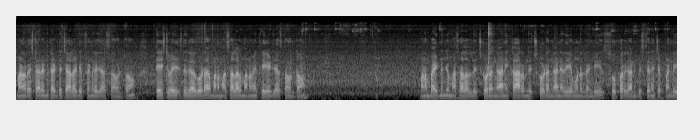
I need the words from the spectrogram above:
మన రెస్టారెంట్ కంటే చాలా డిఫరెంట్గా చేస్తూ ఉంటాం. టేస్ట్ వైజ్గా కూడా మన మసాలాలు మనమే క్రియేట్ చేస్తూ ఉంటాం. మనం బయట నుంచి మసాలాలు తెచ్చుకోవడం కానీ కారం తెచ్చుకోవడం కానీ అది ఏమి ఉండదండి. సూపర్గా అనిపిస్తేనే చెప్పండి.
